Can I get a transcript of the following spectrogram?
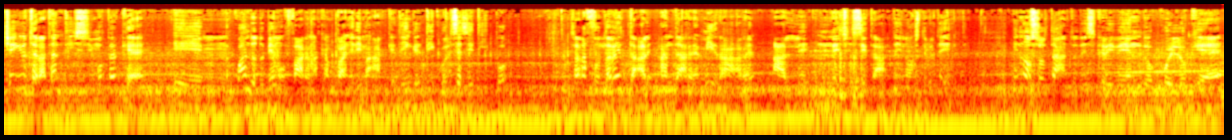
ci aiuterà tantissimo perché ehm, quando dobbiamo fare una campagna di marketing di qualsiasi tipo, sarà fondamentale andare a mirare alle necessità dei nostri utenti. E non soltanto descrivendo quello che è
